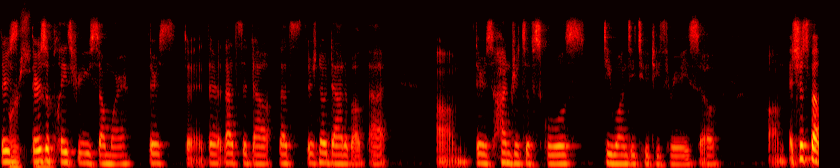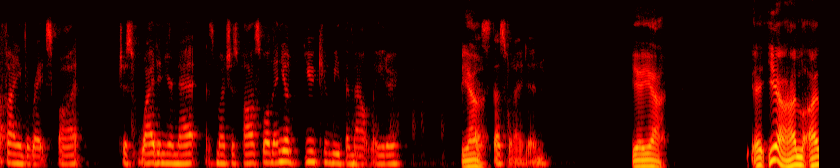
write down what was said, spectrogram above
there's course, there's yeah. a place for you somewhere. There's th- there, that's the doubt. That's there's no doubt about that. Um, there's hundreds of schools, D1, D2, D3. So um, it's just about finding the right spot. Just widen your net as much as possible. Then you'll you can weed them out later. yeah, That's that's what I did. Yeah, yeah. Uh, yeah, I, I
